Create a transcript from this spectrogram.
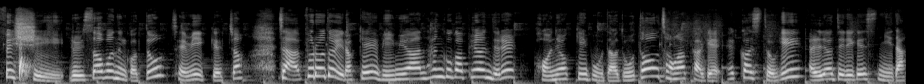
fishy를 써보는 것도 재미있겠죠? 자 앞으로도 이렇게 미묘한 한국어 표현들을 번역기보다도 더 정확하게 해커스톡이 알려드리겠습니다.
